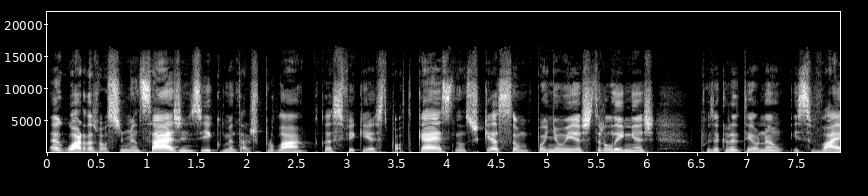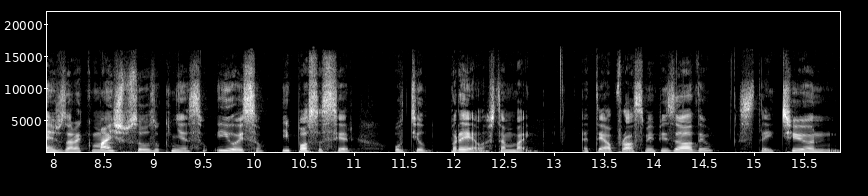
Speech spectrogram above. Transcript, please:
Aguardo as vossas mensagens e comentários por lá. Classifiquem este podcast. Não se esqueçam, ponham aí as estrelinhas pois acreditei ou não, isso vai ajudar a que mais pessoas o conheçam e ouçam e possa ser útil para elas também. Até ao próximo episódio. Stay tuned!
